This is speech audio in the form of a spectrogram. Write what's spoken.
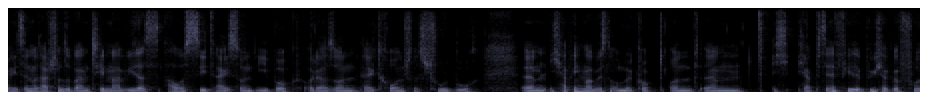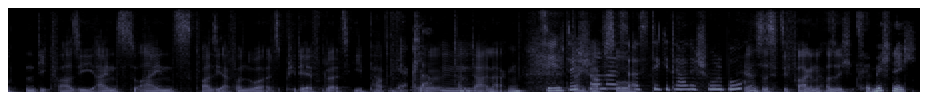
Jetzt sind wir gerade schon so beim Thema, wie das aussieht, eigentlich so ein E-Book oder so ein elektronisches Schulbuch. Ähm, ich habe mich mal ein bisschen umgeguckt und ähm, ich, ich habe sehr viele Bücher gefunden, die quasi eins zu eins, quasi einfach nur als PDF oder als EPUB ja, äh, dann mhm. da lagen. Zählt das schon als, so, als digitales Schulbuch? Ja, das ist die Frage. Ne? Also ich, Für mich nicht.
